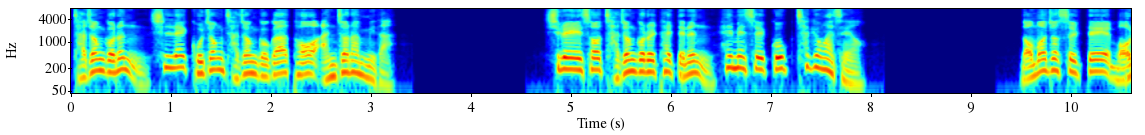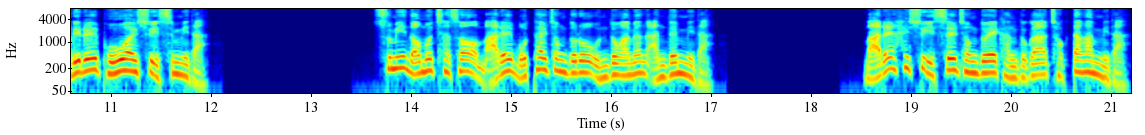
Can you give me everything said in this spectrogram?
자전거는 실내 고정 자전거가 더 안전합니다. 실외에서 자전거를 탈 때는 헬멧을 꼭 착용하세요. 넘어졌을 때 머리를 보호할 수 있습니다. 숨이 너무 차서 말을 못할 정도로 운동하면 안 됩니다. 말을 할 수 있을 정도의 강도가 적당합니다.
